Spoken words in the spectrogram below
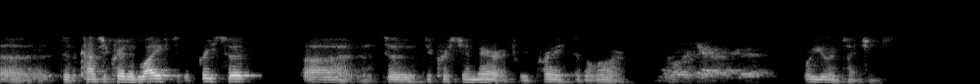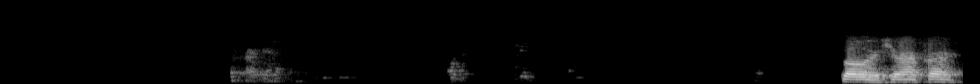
uh, to the consecrated life, to the priesthood, uh, to, to Christian marriage. We pray to the Lord. For your intentions. Lord, hear our prayer.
